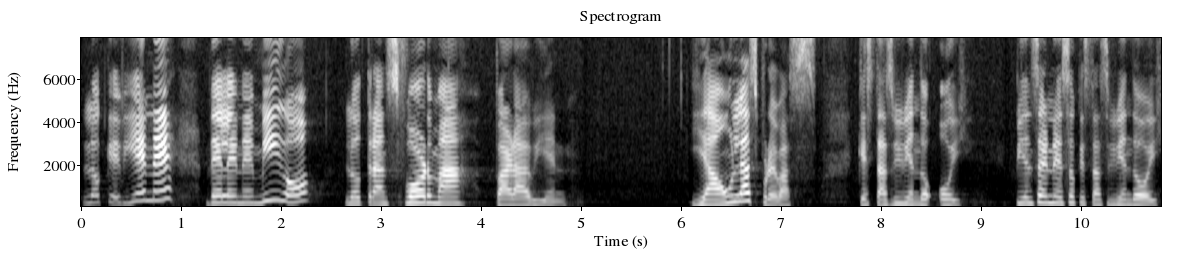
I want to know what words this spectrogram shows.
lo que viene del enemigo lo transforma para bien. Y aún las pruebas que estás viviendo hoy, piensa en eso que estás viviendo hoy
